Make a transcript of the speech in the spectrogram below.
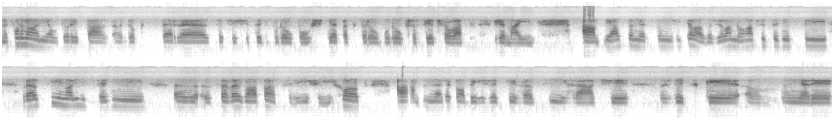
neformální autorita, eh, do které se Češi teď budou pouštět a kterou budou přesvědčovat, že mají. A já jsem, jak jsem říkala, zažila mnoha předsednictví, velcí, malý, střední, eh, sever, západ, jich východ a neřekla bych, že ti velcí hráči vždycky eh, měli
